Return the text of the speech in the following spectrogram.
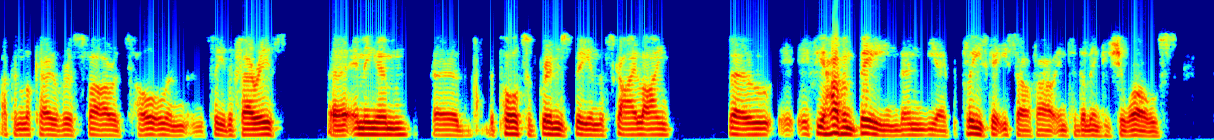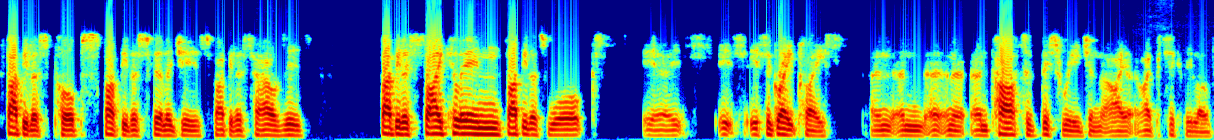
I can look over as far as Hull and, and see the ferries, uh, Immingham, uh, the port of Grimsby and the skyline. So if you haven't been, then yeah, please get yourself out into the Lincolnshire Wolds fabulous pubs, fabulous villages, fabulous houses, fabulous cycling, fabulous walks. Yeah, it's it's it's a great place and and and, and part of this region that I I particularly love.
